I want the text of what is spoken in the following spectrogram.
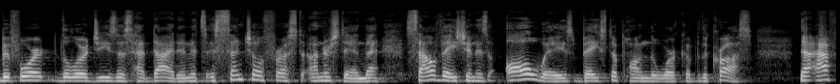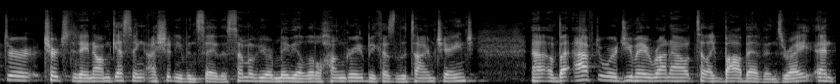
Before the Lord Jesus had died. And it's essential for us to understand that salvation is always based upon the work of the cross. Now, after church today, now I'm guessing I shouldn't even say this. Some of you are maybe a little hungry because of the time change. Uh, but afterwards, you may run out to like Bob Evans, right? And,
